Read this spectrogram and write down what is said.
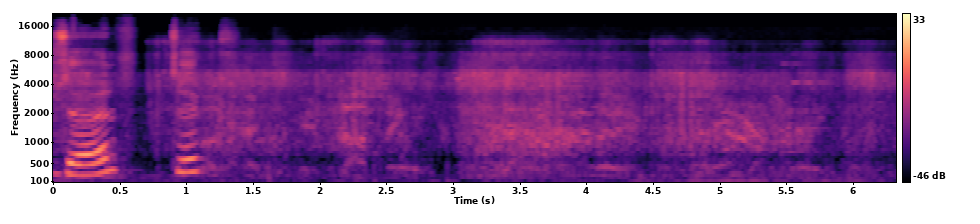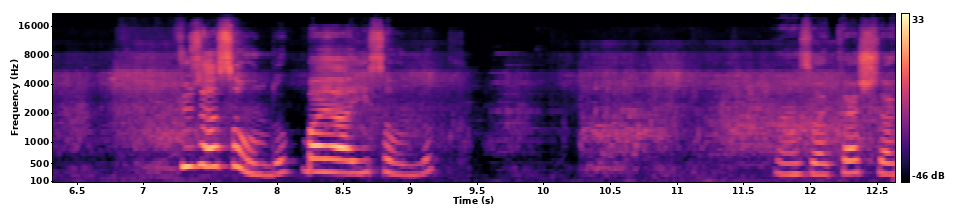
Güzel. Tık. Güzel savunduk. Bayağı iyi savunduk. Yalnız arkadaşlar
